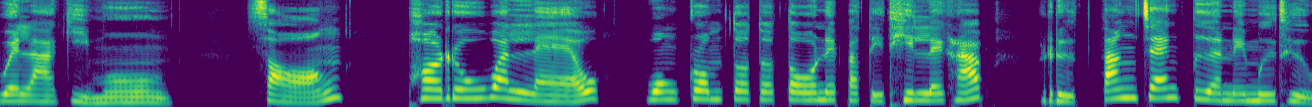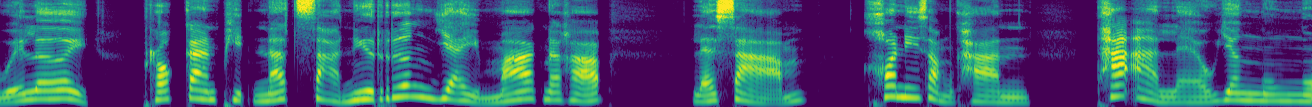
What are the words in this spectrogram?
เวลากี่โมง 2. พอรู้วันแล้ว วงกลมตัวโตๆในปฏิทินเลยครับ หรือตั้งแจ้งเตือนในมือถือไว้เลย เพราะการผิดนัดสารนี่เรื่องใหญ่มากนะครับ และ 3. ข้อนี้สำคัญ ถ้าอ่านแล้วยังง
